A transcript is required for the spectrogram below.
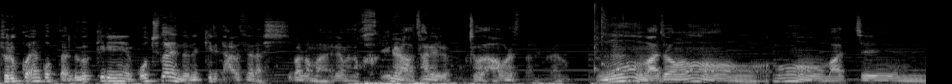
들고 앵꼽다. 너희끼리 고추다리 너희끼리 다르서 해라 씨발놈아. 이러면서 확 일어나 자리를 북차고 나와버렸다니까요. 어 맞아. 어 맞지.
